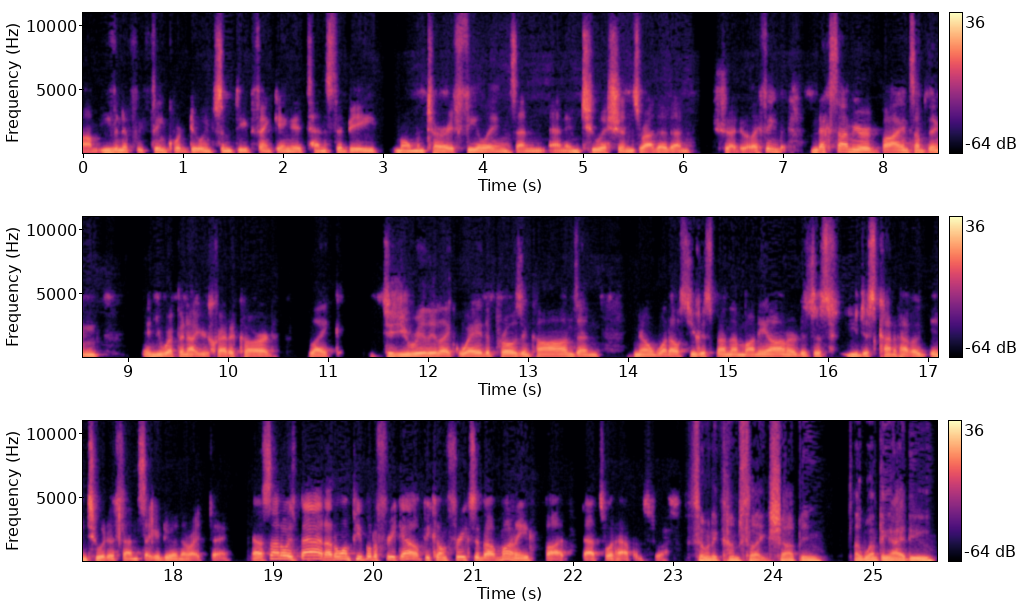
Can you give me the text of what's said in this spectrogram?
Um, even if we think we're doing some deep thinking, it tends to be momentary feelings and, and intuitions rather than should I do it. I think next time you're buying something and you're whipping out your credit card, like, did you really like weigh the pros and cons and you know what else you could spend that money on, or does just you just kind of have an intuitive sense that you're doing the right thing? Now it's not always bad. I don't want people to freak out, become freaks about money, but that's what happens to us. So when it comes to like shopping, like one thing I do,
